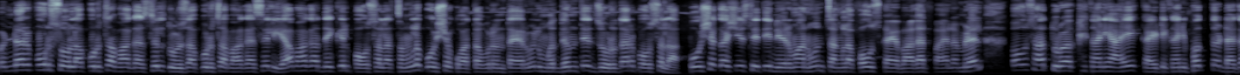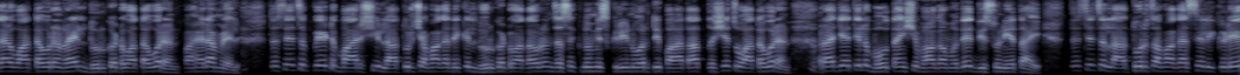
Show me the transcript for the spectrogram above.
पंढरपूर सोलापूरचा भाग असेल तुळजापूरचा भाग असेल या भागात देखील पावसाला चांगलं पोषक वातावरण तयार होईल. मध्यम ते जोरदार पावसाला पोषक अशी स्थिती निर्माण होऊन चांगला पाऊस काही भागात पाहायला मिळेल. पाऊस हा तुरळक ठिकाणी आहे. काही ठिकाणी फक्त ढगाळ वातावरण राहील धुरकट वातावरण पाहायला मिळेल. तसेच पेठ बार्शी लातूरच्या भागात देखील धुरकट वातावरण जसं की तुम्ही स्क्रीनवरती पाहतात तसेच वातावरण राज्यातील बहुतांशी भागामध्ये दिसून येत आहे. तसेच लातूरचा भाग असेल इकडे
